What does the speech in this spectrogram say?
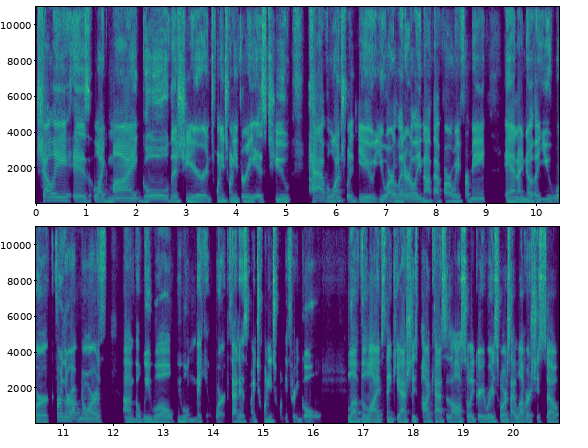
Shelly is like my goal this year in 2023 is to have lunch with you. You are literally not that far away from me. And I know that you work further up north. Um, but we will we will make it work. That is my 2023 goal. Love the lives. Thank you. Ashley's podcast is also a great resource. I love her. She's so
